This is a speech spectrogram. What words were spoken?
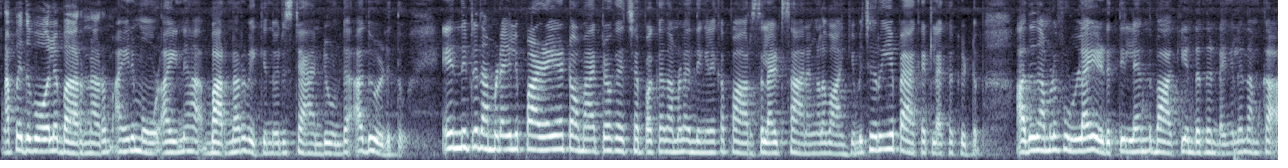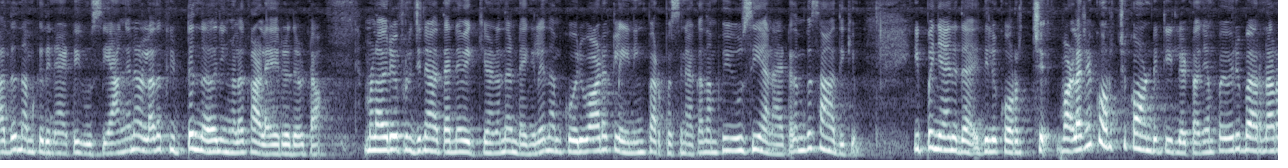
അപ്പോൾ ഇതുപോലെ ബർണറും അതിന് മോ അതിന് ബർണർ വെക്കുന്ന ഒരു സ്റ്റാൻഡും ഉണ്ട് അതും എടുത്തു. എന്നിട്ട് നമ്മുടെ കയ്യിൽ പഴയ ടൊമാറ്റോ കെച്ചപ്പൊക്കെ നമ്മൾ എന്തെങ്കിലുമൊക്കെ പാർസലായിട്ട് സാധനങ്ങൾ വാങ്ങിക്കുമ്പോൾ ചെറിയ പാക്കറ്റിലൊക്കെ കിട്ടും. അത് നമ്മൾ ഫുള്ളായി എടുത്തില്ല എന്ന് ബാക്കി ഉണ്ടെന്നുണ്ടെങ്കിൽ നമുക്ക് അത് നമുക്ക് ഇതിനായിട്ട് യൂസ് ചെയ്യാം. അങ്ങനെയുള്ളത് കിട്ടുന്നത് നിങ്ങൾ കളയരുത് കേട്ടോ നമ്മൾ ഒരു ഫ്രിഡ്ജിനകത്ത് തന്നെ വെക്കുകയാണെന്നുണ്ടെങ്കിൽ നമുക്ക് ഒരുപാട് ക്ലീനിങ് പർപ്പസിനൊക്കെ നമുക്ക് യൂസ് ചെയ്യാനായിട്ട് നമുക്ക് സാധിക്കും. ഇപ്പം ഞാനിതാ ഇതിൽ കുറച്ച് വളരെ കുറച്ച് ക്വാണ്ടിറ്റി ഇല്ല കേട്ടോ ഞാൻ ഇപ്പോൾ ഒരു ബർണർ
